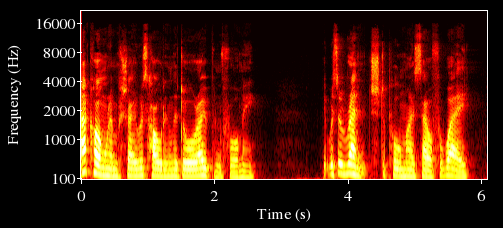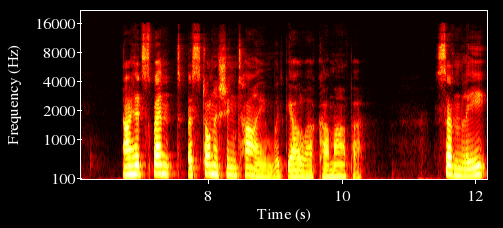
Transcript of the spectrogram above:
Akong Rinpoche was holding the door open for me. It was a wrench to pull myself away. I had spent astonishing time with Gyalwa Karmapa. Suddenly,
